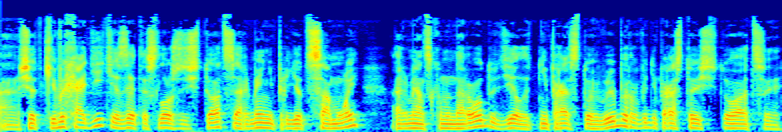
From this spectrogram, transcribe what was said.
а, все-таки выходить из этой сложной ситуации Армении придется самой, армянскому народу, делать непростой выбор в непростой ситуации,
